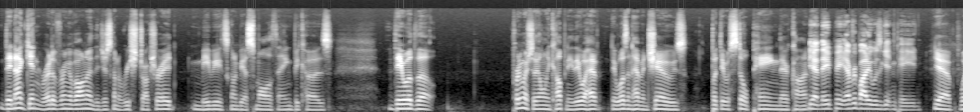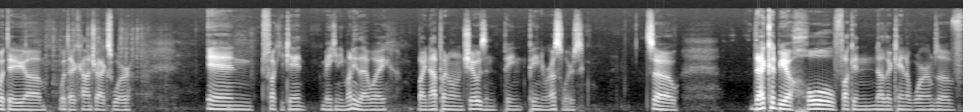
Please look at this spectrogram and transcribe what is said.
They're not getting rid of Ring of Honor. They're just going to restructure it. Maybe it's going to be a smaller thing because they were the pretty much the only company they were have. They wasn't having shows, but they were still paying their con. Yeah, they pay everybody was getting paid. yeah, what they um what their contracts were. And fuck, you can't make any money that way by not putting on shows and paying paying your wrestlers. So that could be a whole fucking another can of worms of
